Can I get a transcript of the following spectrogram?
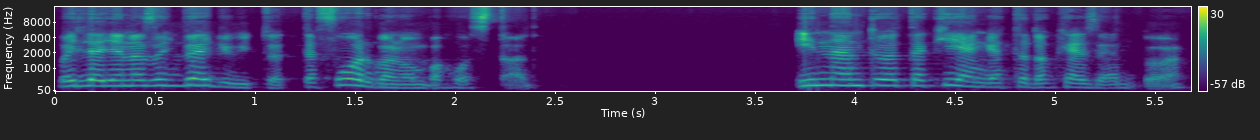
vagy legyen az, hogy begyűjtött, te forgalomba hoztad. Innentől te kiengedted a kezedből.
